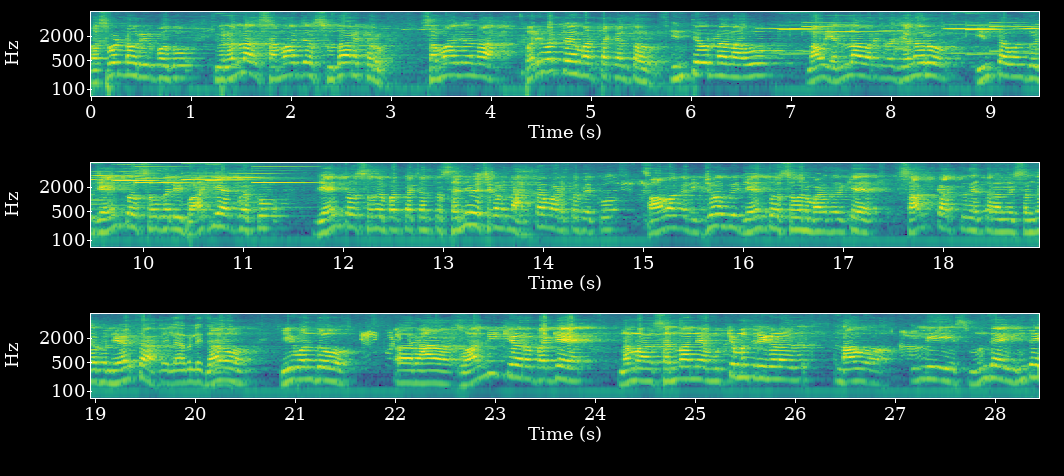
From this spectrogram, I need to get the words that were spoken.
ಬಸವಣ್ಣವ್ರು ಇರ್ಬೋದು, ಇವರೆಲ್ಲ ಸಮಾಜ ಸುಧಾರಕರು. ಸಮಾಜನ ಪರಿವರ್ತನೆ ಮಾಡ್ತಕ್ಕಂಥವ್ರು. ಇಂಥವ್ರನ್ನ ನಾವು ನಾವು ಎಲ್ಲ ವರ್ಗದ ಜನರು ಇಂಥ ಒಂದು ಜಯಂತ್ಯೋತ್ಸವದಲ್ಲಿ ಭಾಗಿಯಾಗಬೇಕು. ಜಯಂತ್ಯೋತ್ಸವದಲ್ಲಿ ಬರ್ತಕ್ಕಂಥ ಸನ್ನಿವೇಶಗಳನ್ನು ಅರ್ಥ ಮಾಡ್ಕೋಬೇಕು. ಆವಾಗ ನಿಜವಾಗ್ಲೂ ಜಯಂತ್ಯೋತ್ಸವವನ್ನು ಮಾಡೋದಕ್ಕೆ ಸಾರ್ಥಕ ಆಗ್ತದೆ ಅಂತ ನಾನು ಈ ಸಂದರ್ಭದಲ್ಲಿ ಹೇಳ್ತಾ ನಾನು ಈ ಒಂದು ವಾಲ್ಮೀಕಿಯವರ ಬಗ್ಗೆ ನಮ್ಮ ಸನ್ಮಾನ್ಯ ಮುಖ್ಯಮಂತ್ರಿಗಳು ನಾವು ಇಲ್ಲಿ ಮುಂದೆ ಹಿಂದೆ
